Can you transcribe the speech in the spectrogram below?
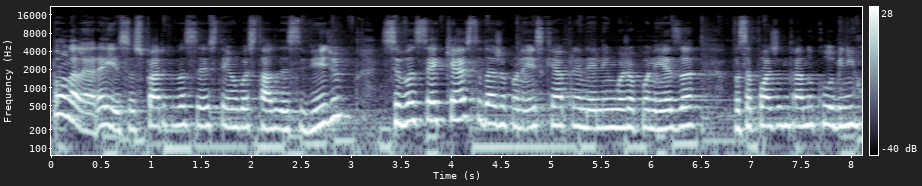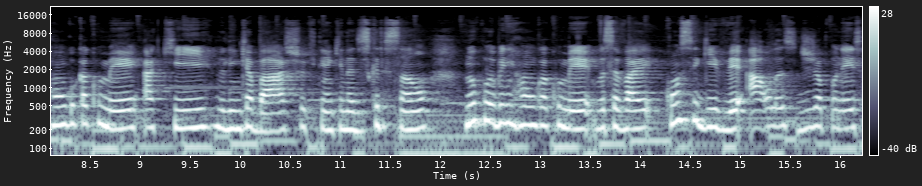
Bom, galera, é isso. Eu espero que vocês tenham gostado desse vídeo. Se você quer estudar japonês, quer aprender língua japonesa, você pode entrar no Clube Nihongo Kakume aqui no link abaixo, que tem aqui na descrição. No Clube Nihongo Kakume você vai conseguir ver aulas de japonês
